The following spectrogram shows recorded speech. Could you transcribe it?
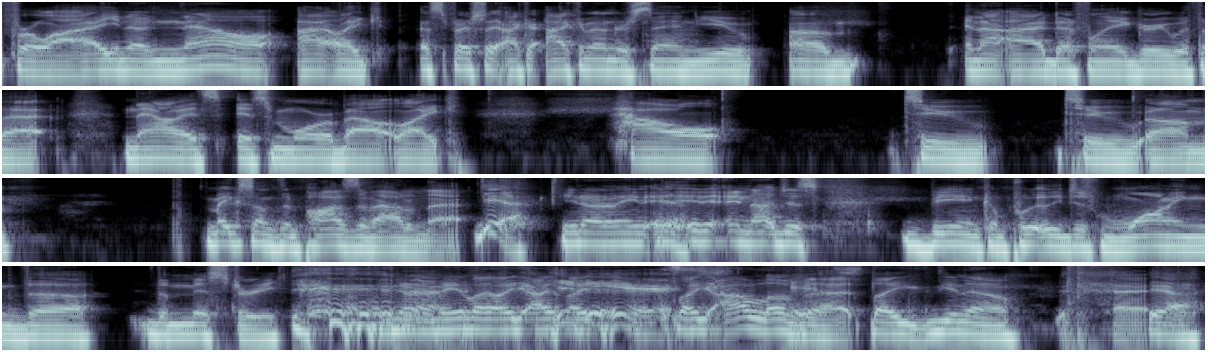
For a while. You know, now I like, especially I, I can understand you, um, and I, I definitely agree with that. Now it's it's more about like how to to um make something positive out of that. yeah, You know what I mean? And, and, and not just being completely just wanting the the mystery. You know what I mean? Like, like I like, Yes. like I love Yes. that. Like you know, yeah,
